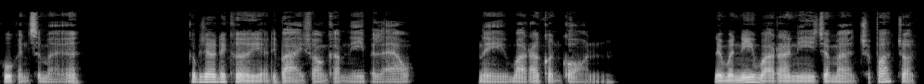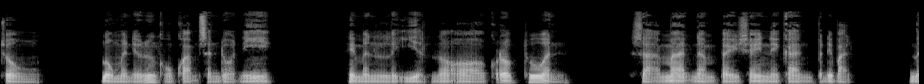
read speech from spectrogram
คู่กันเสมอข้าพเจ้าได้เคยอธิบายสองคำนี้ไปแล้ว ในวาระก่อนๆ ในวันนี้วาระนี้จะมาเฉพาะเจาะจง ลงมาในเรื่องของความสันโดษนี้ ให้มันละเอียดละออครบถ้วน สามารถนำไปใช้ในการปฏิบัติ ใน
